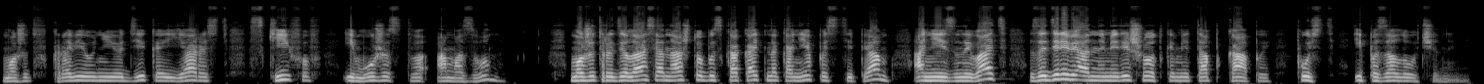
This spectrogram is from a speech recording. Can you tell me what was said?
Может, в крови у нее дикая ярость скифов и мужество амазонок? Может, родилась она, чтобы скакать на коне по степям, а не изнывать за деревянными решетками топкапы, пусть и позолоченными?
